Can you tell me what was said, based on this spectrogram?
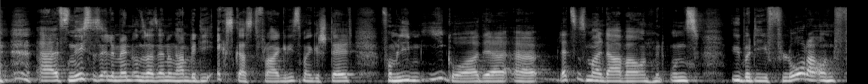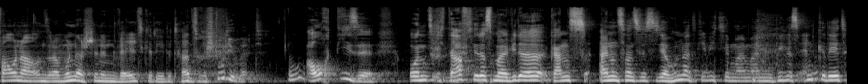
als nächstes Element unserer Sendung haben wir die Ex-Gastfrage, diesmal gestellt vom lieben Igor, der äh, letztes Mal da war und mit uns über die Flora und Fauna unserer wunderschönen Welt geredet hat. Unsere Studiowelt. Auch diese. Und ich darf dir das mal wieder ganz 21. Jahrhundert, gebe ich dir mal mein mobiles Endgerät.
